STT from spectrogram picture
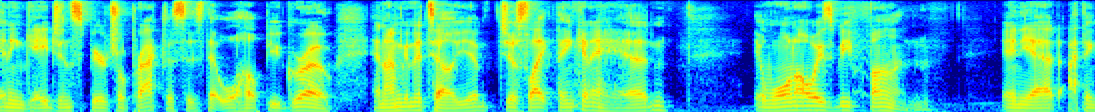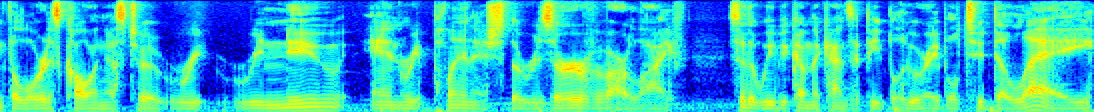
and engage in spiritual practices that will help you grow. And I'm going to tell you, just like thinking ahead, it won't always be fun. And yet, I think the Lord is calling us to re- renew and replenish the reserve of our life so that we become the kinds of people who are able to delay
